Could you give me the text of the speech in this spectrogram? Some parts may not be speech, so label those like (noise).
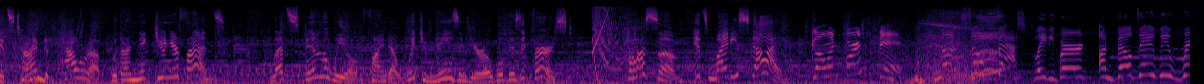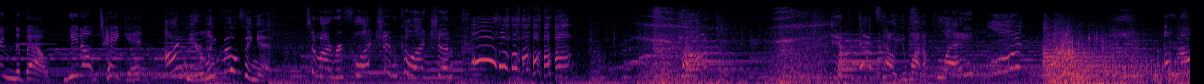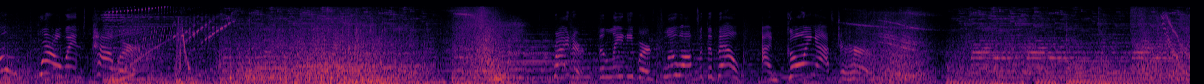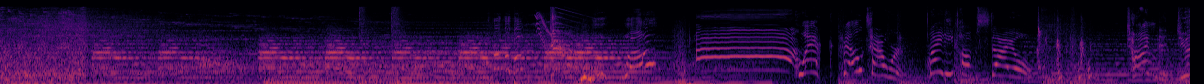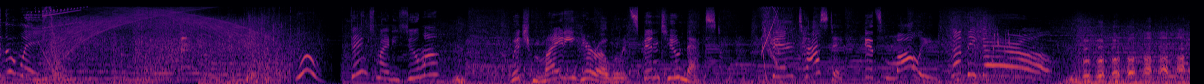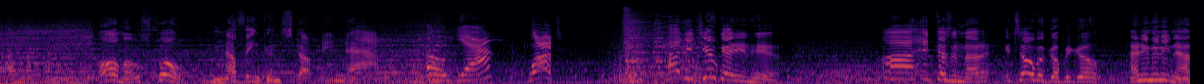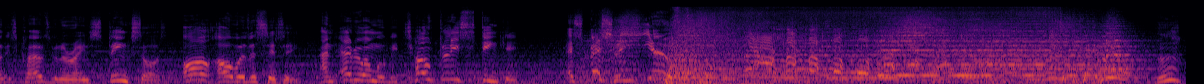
It's time to power up with our Nick Jr. friends. Let's spin the wheel to find out which amazing hero we'll visit first. Awesome! It's Mighty Skye! Going for a spin. Not so (gasps) fast, Ladybird. On Bell Day, we ring the bell. We don't take it. I'm merely moving it to my reflection collection. (laughs) huh? If that's how you want to play. Zuma. Which mighty hero will it spin to next? Fantastic! It's Molly! Guppy Girl! (laughs) Almost full. Nothing can stop me now. Oh, yeah? What? How did you get in here? Ah, it doesn't matter. It's over, Guppy Girl. Any minute now, this cloud's gonna rain stink sauce all over the city. And everyone will be totally stinky. Especially you! (laughs) huh?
